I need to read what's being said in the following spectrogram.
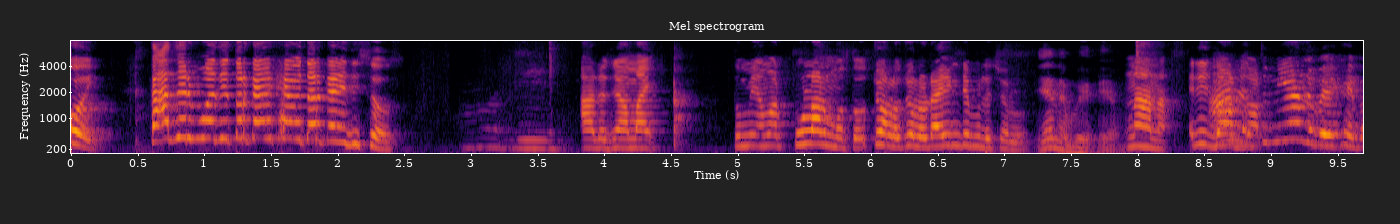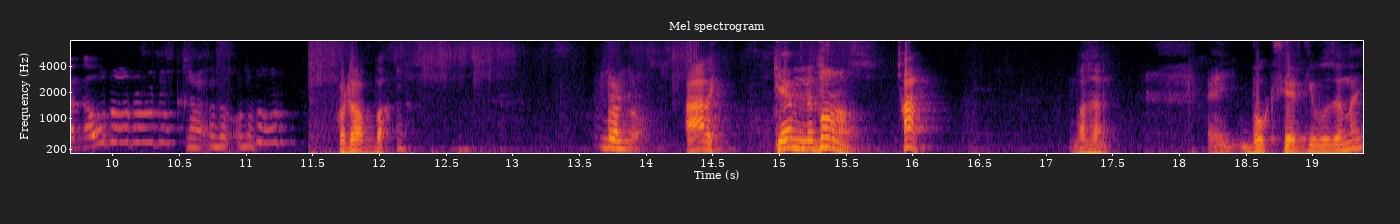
কই? কাজের বুয়া দিয়ে তরকারি খাই ওই তরকারি দিছস? আরে। জামাই তুমি আমার পোলার মতো। চলো চলো ডাইনিং টেবিলে চলো। এ নেব এ খাই না না এটি ধর ধর তুমি আনবে খাইবা কা উঠো উঠো উঠো। উঠো, উঠো। ওটা আব্বা। আর কেমনে ধরস? বাজান এই বক্সি আর কি বোঝো নাই?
